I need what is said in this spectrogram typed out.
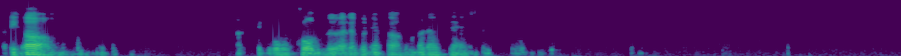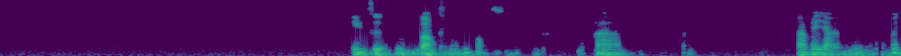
อันนี้ก็เป็นวงกลมหรืออะไรพวกนี้ก็ก็แล้วแต่ นี่คือความฟุ้งของภาพถ้าไม่อยากก็จะเป็น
